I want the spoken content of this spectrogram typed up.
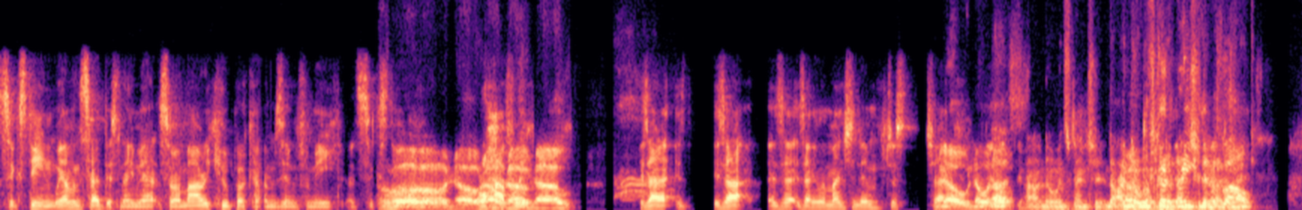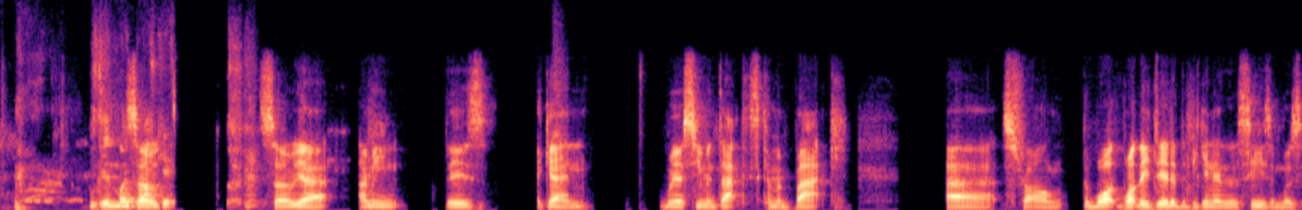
16, we haven't said this name yet. So Amari Cooper comes in for me at 16. Oh, no, Or have we? no. Is that is, is that is that, has anyone mentioned him? Just check. No, no one Yeah. has. Oh, no one's mentioned. No, I No, one's good going to mention him as well. He's in my So- bracket. So yeah, I mean, there's again, we're assuming Dak's coming back uh, strong. The what what they did at the beginning of the season was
